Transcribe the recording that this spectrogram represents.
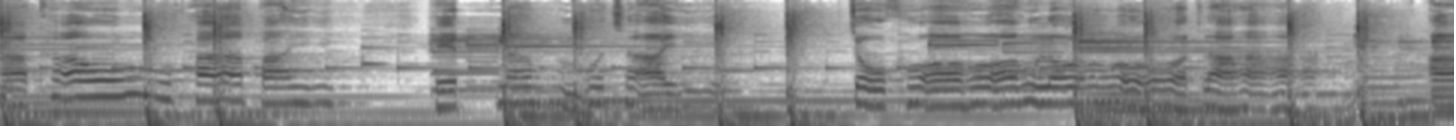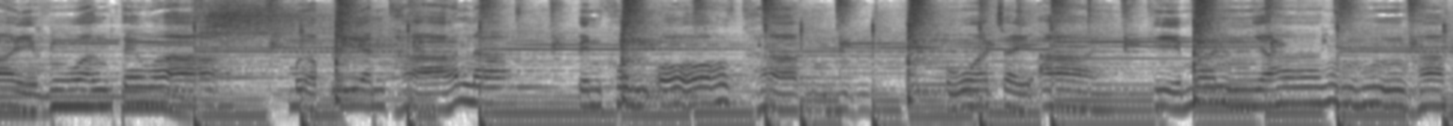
หากเขาพาไปเหตุนำหัวใจ เจ้าของโลดลา อายห่วงแต่ว่า เมื่อเปลี่ยนฐานะ เป็นคนอกหัก หัวใจอายที่มันยังหัก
